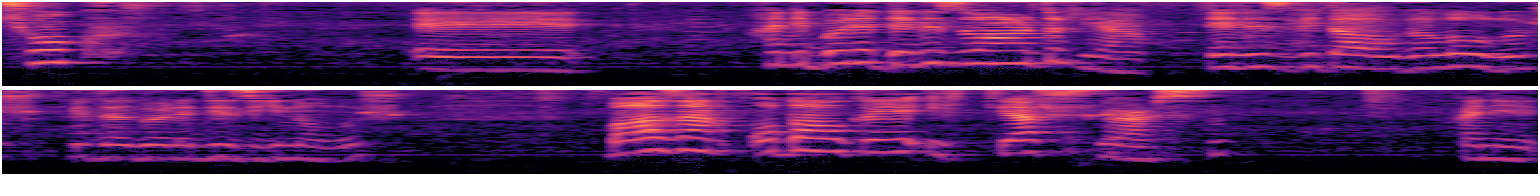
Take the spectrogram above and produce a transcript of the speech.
Çok eee, hani böyle deniz vardır ya. Deniz bir dalgalı olur. Bir de böyle dizgin olur. Bazen o dalgaya ihtiyaç duyarsın. Hani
